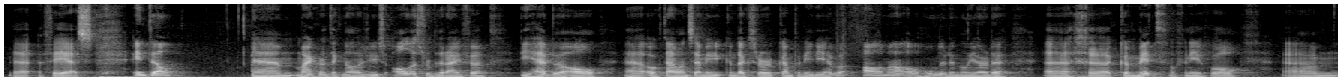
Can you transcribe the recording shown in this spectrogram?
de VS. Intel, um, Micron Technologies, al dat soort bedrijven, die hebben al, uh, ook Taiwan Semiconductor Company, die hebben allemaal al honderden miljarden uh, gecommit, of in ieder geval um,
